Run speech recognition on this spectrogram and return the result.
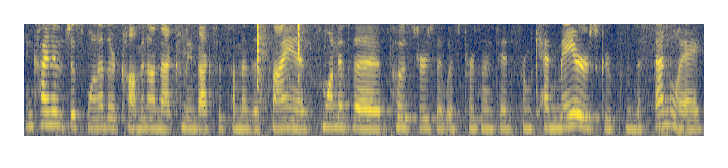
And kind of just one other comment on that, coming back to some of the science, one of the posters that was presented from Ken Mayer's group from the Fenway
